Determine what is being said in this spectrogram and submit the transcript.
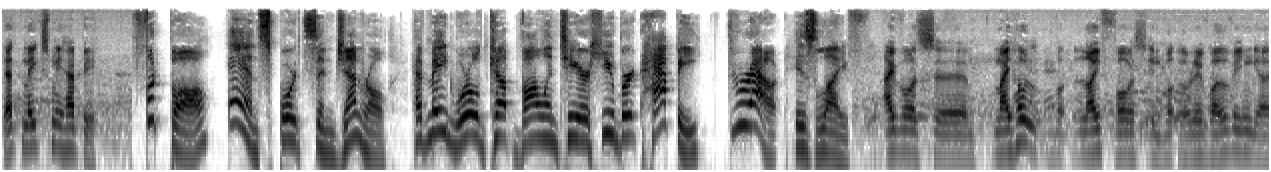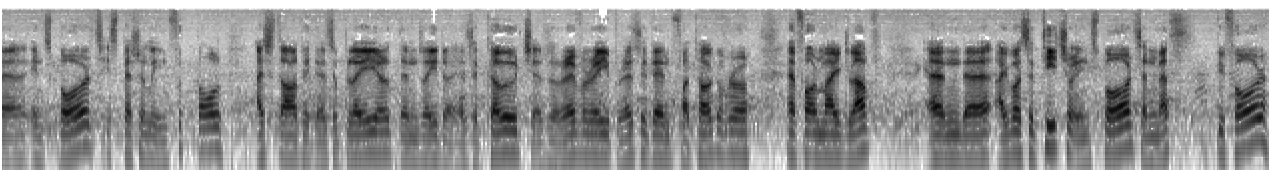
That makes me happy. Football and sports in general have made World Cup volunteer Hubert happy throughout his life. I was uh, my whole life was in, revolving uh, in sports, especially in football. I started as a player, then later as a coach, as a referee, president, photographer uh, for my club, and uh, I was a teacher in sports and math before.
